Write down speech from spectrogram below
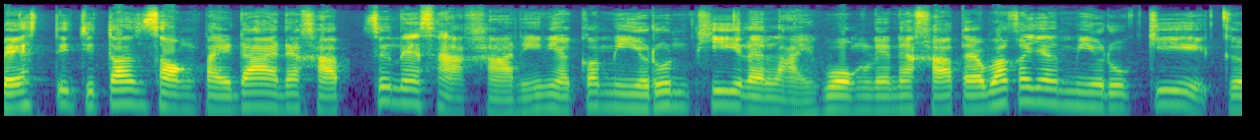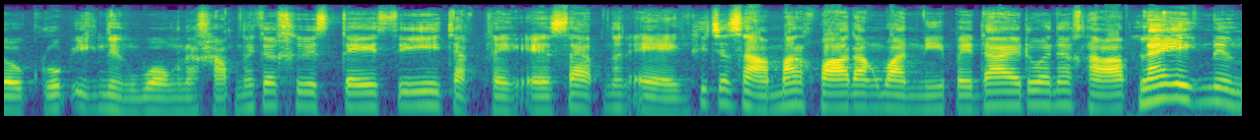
Best Digital Song ไปได้นะครับซึ่งในสาขานี้เนี่ยก็มีรุ่นพี่หลาย ๆ วงเลยนะครับแต่ว่าก็ยังมีรุกกี้เกิร์ลกรุ๊ปอีกหนึ่งวงนะครับนั่นก็คือ Stacy จากเพลง ASAP นั่นเอง ที่จะสามารถคว้ารางวัลนี้ไปได้ด้วยนะครับและอีกหนึ่ง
